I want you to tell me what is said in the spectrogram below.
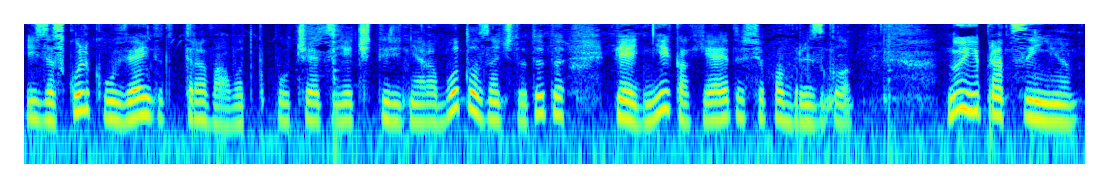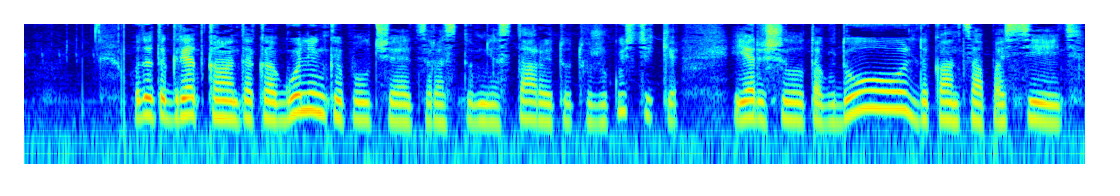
и за сколько увянет эта трава. Вот получается, я 4 дня работала, значит, вот это 5 дней, как я это все побрызгала. Ну и про цинию. Вот эта грядка, она такая голенькая получается, раз у меня старые тут уже кустики. И я решила так вдоль до конца посеять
